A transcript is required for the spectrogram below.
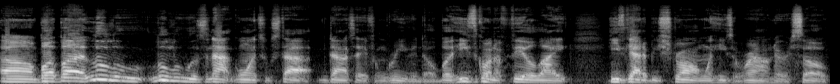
Um, but but Lulu Lulu is not going to stop Dante from grieving though. But he's going to feel like he's got to be strong when he's around her. So,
